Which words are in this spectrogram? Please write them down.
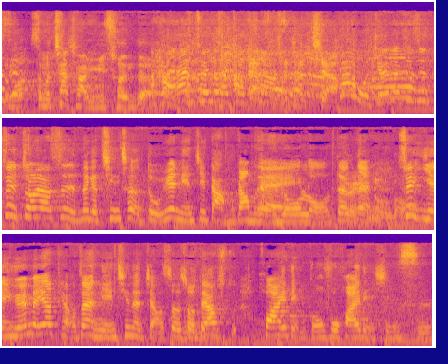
什么什么恰恰渔村的海岸村恰恰恰恰恰，但我觉得就是最重要是那个清澈度，因为年纪大，我们刚刚不是在 Lolo 对不对？所以演员们要挑战年轻的角色的时候，都要花一点功夫，花一点心思。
